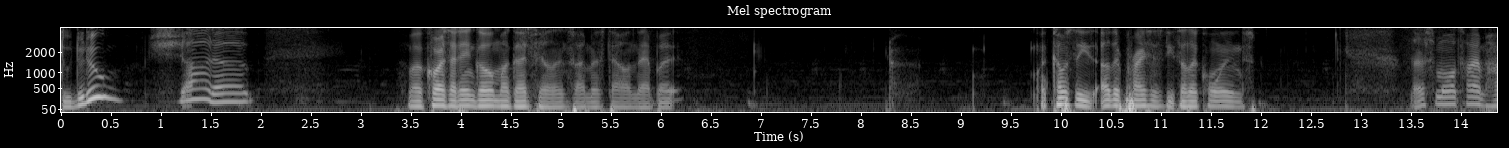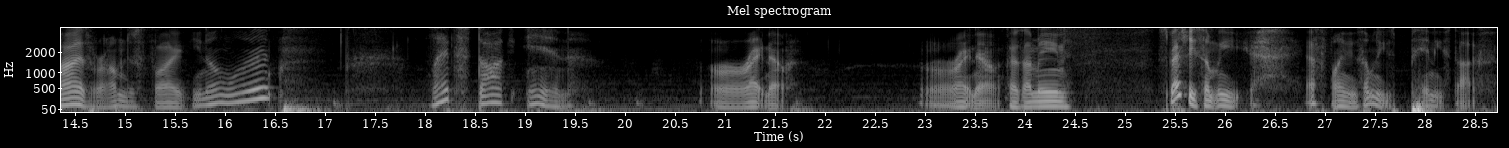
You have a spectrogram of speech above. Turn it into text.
do do do. Shut up. Well, of course, I didn't go with my gut feeling, so I missed out on that. But when it comes to these other prices, these other coins, they're small time highs where I'm just like, you know what? Let's stock in right now. Right now. Because, I mean, especially some of these, that's funny, some of these penny stocks.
